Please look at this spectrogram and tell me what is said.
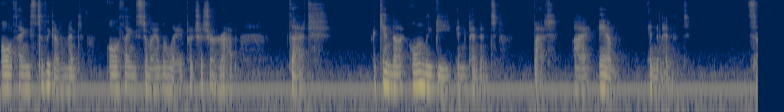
all thanks to the government, all thanks to my MLA, Patricia Arab, that I cannot only be independent, but I am independent. So,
